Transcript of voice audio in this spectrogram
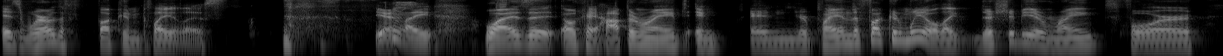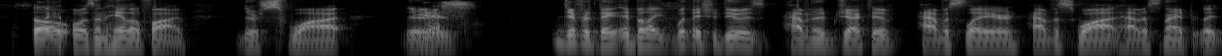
is where are the fucking playlists? Yes. like, why is it okay? Hop in ranked and and you're playing the fucking wheel. Like, there should be a ranked for like so it was in Halo Five. There's SWAT. There's yes. different things, but like what they should do is have an objective, have a Slayer, have a SWAT, have a sniper. Like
